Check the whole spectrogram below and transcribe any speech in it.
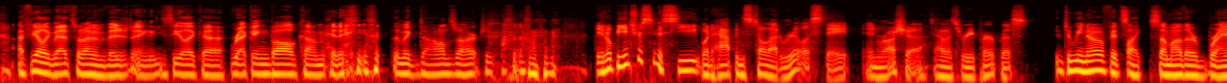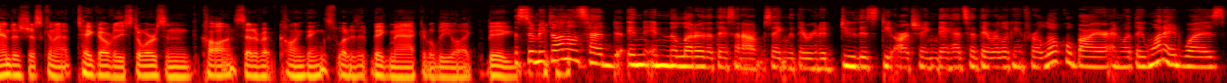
I feel like that's what I'm envisioning. You see like a wrecking ball come hitting the McDonald's arch. It'll be interesting to see what happens to all that real estate in Russia, how it's repurposed. Do we know if it's like some other brand is just gonna take over these stores and call instead of calling things what is it Big Mac? It'll be like Big. So McDonald's had in in the letter that they sent out saying that they were going to do this de-arching, they had said they were looking for a local buyer, and what they wanted was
